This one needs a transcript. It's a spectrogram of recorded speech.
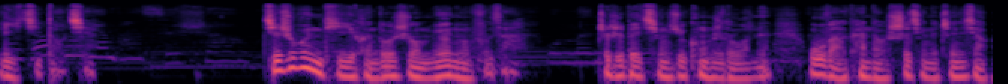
立即道歉。其实问题很多时候没有那么复杂，只是被情绪控制的我们无法看到事情的真相，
